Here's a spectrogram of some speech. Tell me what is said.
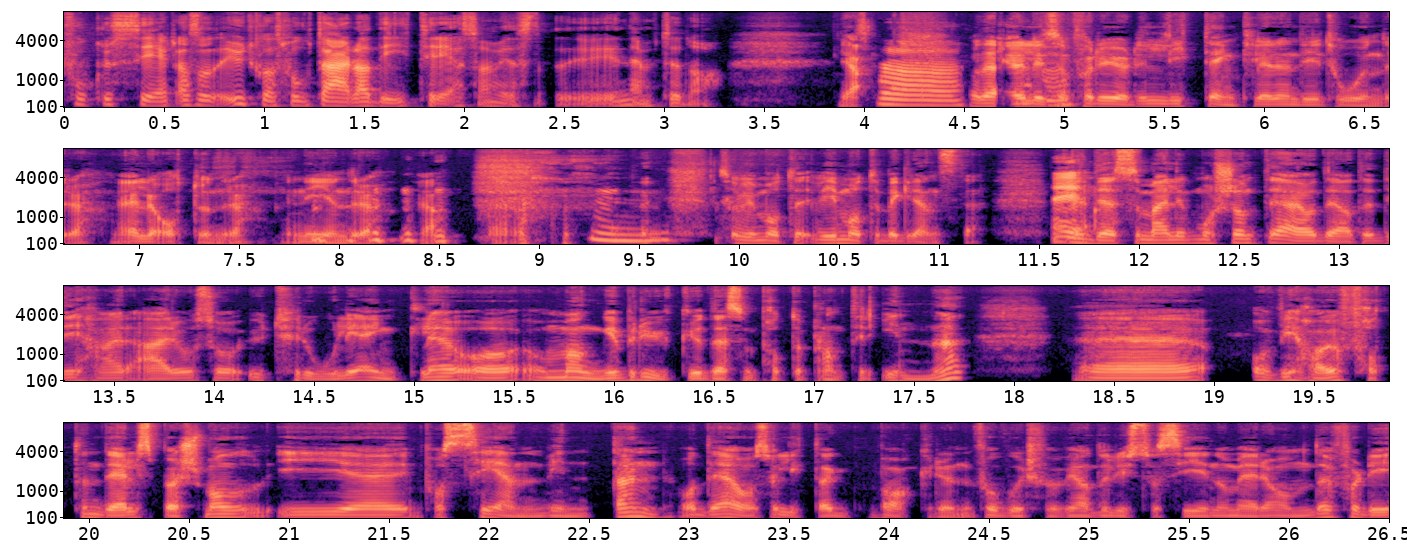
fokusert Altså utgangspunktet er da de tre som vi, vi nevnte nå. Ja, Så, Og det er jo liksom for å gjøre det litt enklere enn de 200, eller 800, 900. Ja. Mm. Så vi måtte, vi måtte begrense det. Ja. Men det som er litt morsomt, det er jo det at de her er jo så utrolig enkle, og, og mange bruker jo det som potteplanter inne. Eh, og vi har jo fått en del spørsmål i, eh, på senvinteren, og det er også litt av bakgrunnen for hvorfor vi hadde lyst til å si noe mer om det. Fordi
